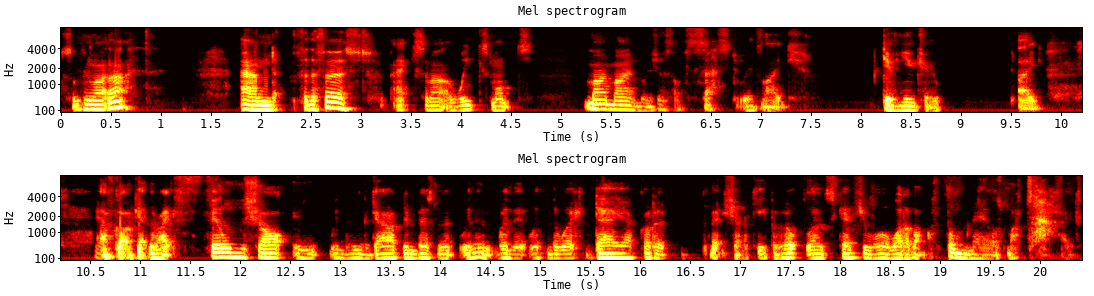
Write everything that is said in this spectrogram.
Something like that. And for the first X amount of weeks, months, my mind was just obsessed with like doing YouTube. Like Yeah. I've got to get the right film shot in within the gardening business within within within the working day. I've got to make sure I keep an upload schedule. What about my thumbnails, my tags?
